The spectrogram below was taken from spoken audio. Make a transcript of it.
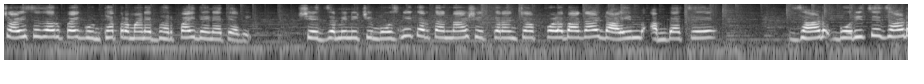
चाळीस हजार रुपये गुंठ्याप्रमाणे भरपाई देण्यात यावी. शेतजमिनीची मोजणी करताना शेतकऱ्यांच्या फळबागा डाळिंब आंब्याचे झाड बोरीचे झाड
